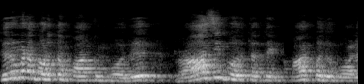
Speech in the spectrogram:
திருமண பொருத்தம் பார்க்கும்போது ராசி பொருத்தத்தை பார்ப்பது போல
